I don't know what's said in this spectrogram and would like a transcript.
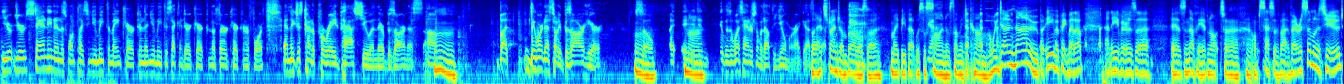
you're you're standing in this one place, and you meet the main character, and then you meet the secondary character, and the third character, and the fourth, and they just kind of parade past you in their bizarreness. Um, Hmm. But they weren't necessarily bizarre here, so it, it, Hmm. No. it, didn't, it was a Wes Anderson without the humor, I guess. They had strange umbrellas, though. Maybe that was a sign of something to come. We don't know, but Eva picked that up, and Eva is uh, is nothing if not uh, obsessive about verisimilitude.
